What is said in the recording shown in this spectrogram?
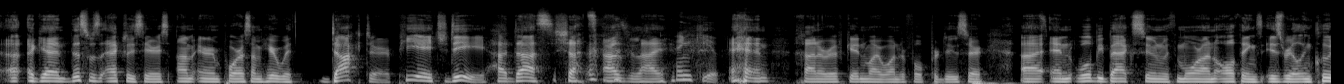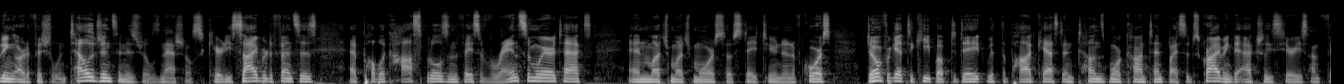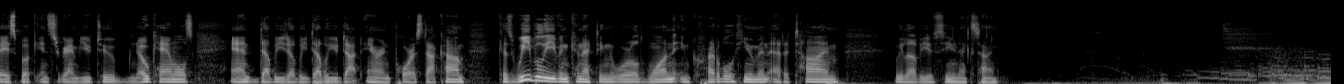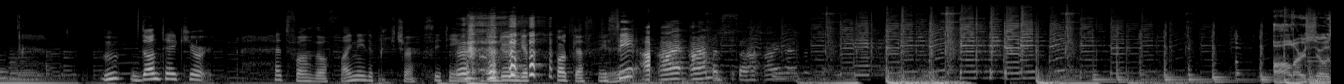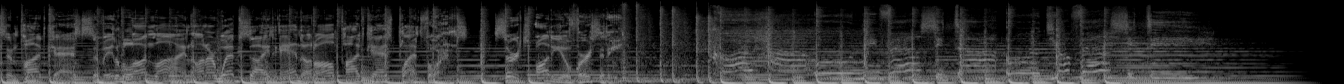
Uh, again, this was actually serious. I'm Aaron Poris. I'm here with Dr. PhD Hadas Shatz Azoulay. Thank you. And Channa Rifkin, my wonderful producer. Uh, and we'll be back soon with more on all things Israel, including artificial intelligence and Israel's national security, cyber defenses at public hospitals in the face of ransomware attacks, and much, much more. So stay tuned. And of course, don't forget to keep up to date with the podcast and tons more content by subscribing to Actually Serious on Facebook, Instagram, YouTube, NoCamels, and www.aaronporis.com because we believe in connecting the world one incredible human at a time. We love you. See you next time. Mm, don't take your headphones off. I need a picture sitting and doing a podcast. You see, I, I, I'm have a all our shows and podcasts available online on our website and on all podcast platforms. Search Audioversity.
